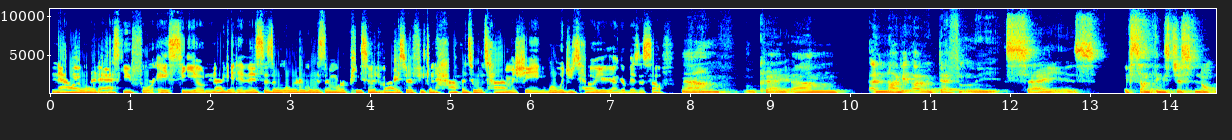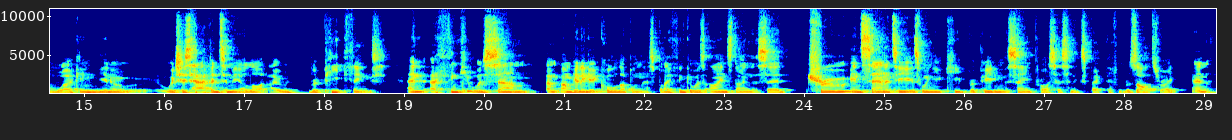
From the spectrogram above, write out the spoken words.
now I wanted to ask you for a CEO nugget. And this is a word of wisdom or piece of advice, or if you can hop into a time machine, what would you tell your younger business self? Um, okay. Um, a nugget I would definitely say is if something's just not working, you know, which has happened to me a lot, I would repeat things. And I think it was, um, I'm, I'm going to get called up on this, but I think it was Einstein that said, true insanity is when you keep repeating the same process and expect different results, right? And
